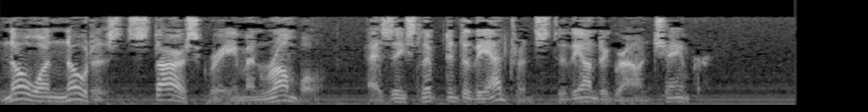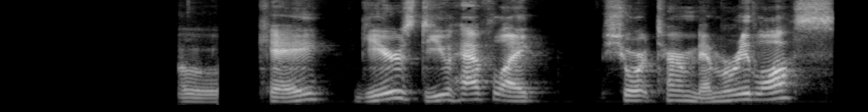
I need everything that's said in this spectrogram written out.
no one noticed Starscream and Rumble as they slipped into the entrance to the underground chamber. Okay. Gears, do you have like short term memory loss?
